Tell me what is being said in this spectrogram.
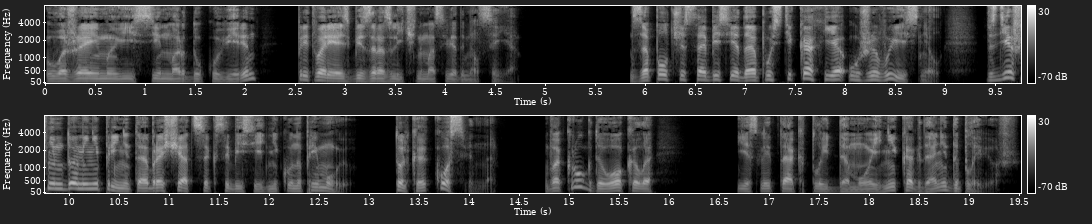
Уважаемый Исин Мардук уверен, притворяясь безразличным, осведомился я. За полчаса беседы о пустяках я уже выяснил, в здешнем доме не принято обращаться к собеседнику напрямую, только косвенно. Вокруг да около — если так плыть домой, никогда не доплывешь.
